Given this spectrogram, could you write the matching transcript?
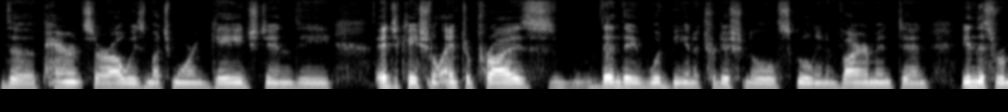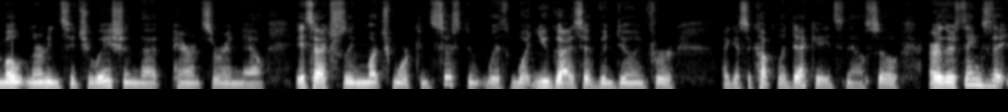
the parents are always much more engaged in the educational enterprise than they would be in a traditional schooling environment. And in this remote learning situation that parents are in now, it's actually much more consistent with what you guys have been doing for I guess, a couple of decades now. So, are there things that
